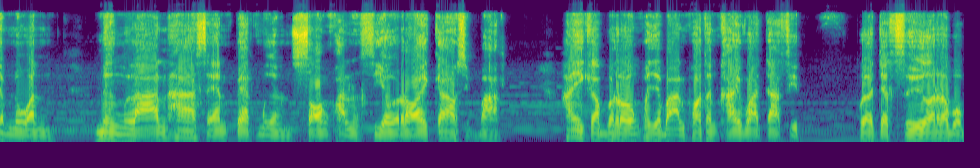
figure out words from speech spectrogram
จำนวน1ล้าน5แสน8หมื่น2,490 บาท ให้กับโรงพยาบาลพ่อท่านขายวาจาสิทธิ์ เพื่อจัดซื้อระบบ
